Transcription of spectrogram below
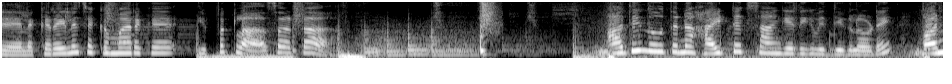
ചേലക്കരയിലെ ചെക്കന്മാരൊക്കെ ഇപ്പൊ ക്ലാസ് ആട്ടാ. അതിനൂതന ഹൈടെക് സാങ്കേതിക വിദ്യകളോടെ വൻ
